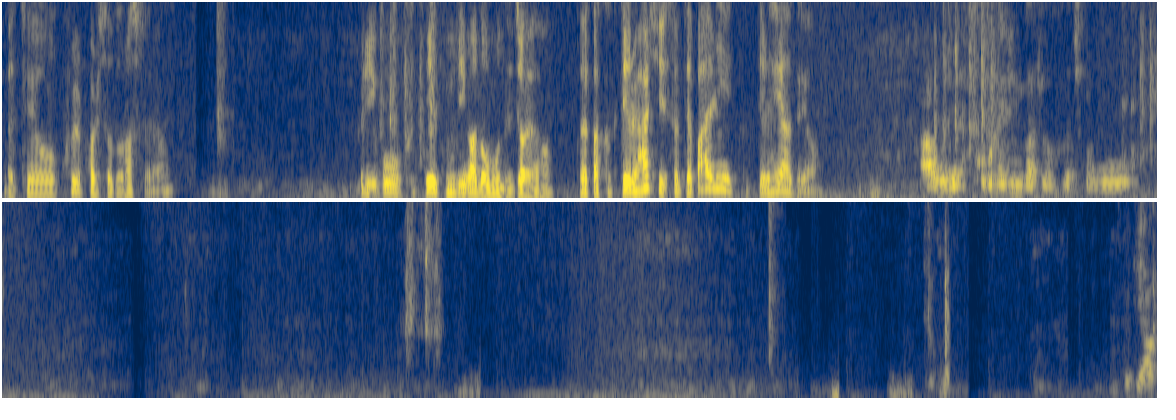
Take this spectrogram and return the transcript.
메테오 쿨 벌써 돌았어요. 그리고 극딜 준비가 너무 늦어요. 그러니까 극딜을 할 수 있을 때 빨리 극딜 해야 돼요. 아, 5% 해준 가져. 저거. 약.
